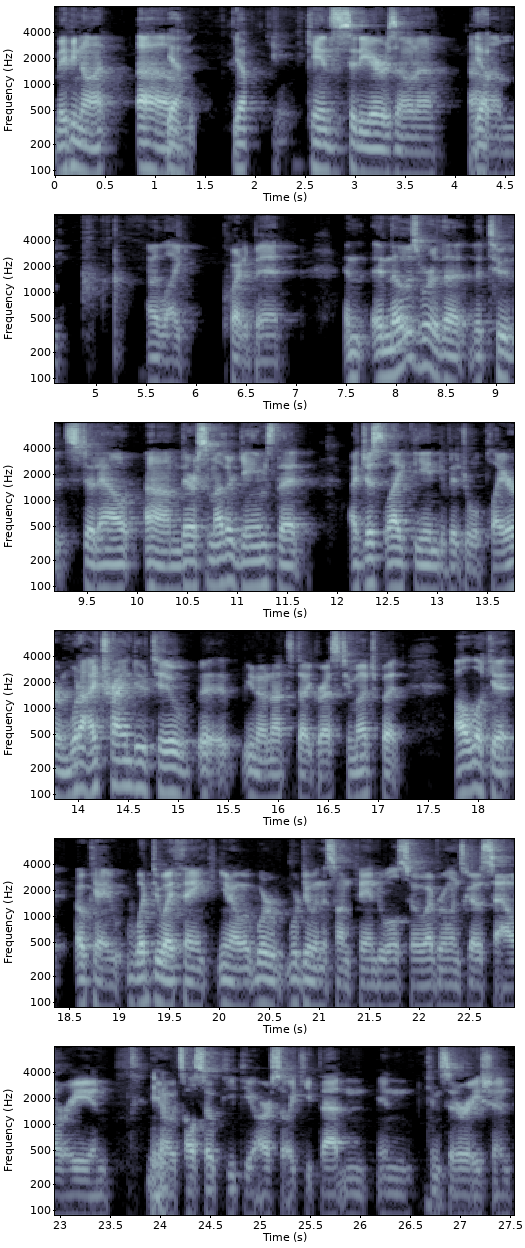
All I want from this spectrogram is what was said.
maybe not. Um, yeah. Yep. Kansas City, Arizona. Yep. Um, I like quite a bit, and and those were the the two that stood out. Um, there are some other games that I just like the individual player. And what I try and do too, uh, you know, not to digress too much, but I'll look at okay, what do I think? You know, we're we're doing this on FanDuel, so everyone's got a salary, and you yeah. know, it's also PPR, so I keep that in in consideration.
